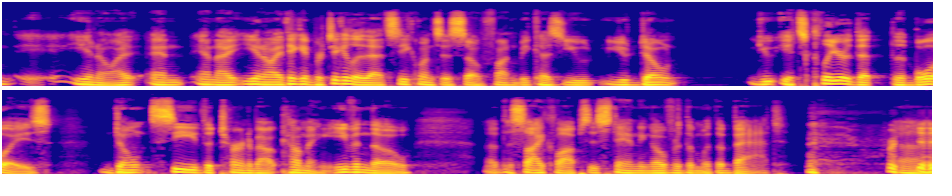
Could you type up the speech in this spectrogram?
you know, I and and I you know I think in particular that sequence is so fun because you you don't you it's clear that the boys don't see the turnabout coming, even though uh, the Cyclops is standing over them with a bat. Uh,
